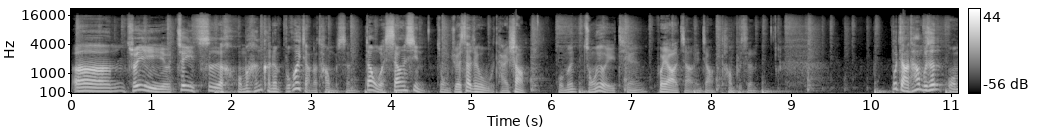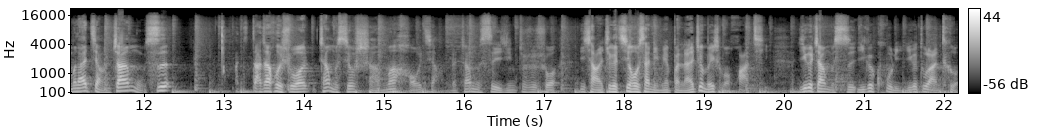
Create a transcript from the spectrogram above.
嗯，所以这一次我们很可能不会讲到汤普森，但我相信总决赛这个舞台上，我们总有一天会要讲一讲汤普森。不讲汤普森，我们来讲詹姆斯。大家会说詹姆斯有什么好讲的？詹姆斯已经就是说，你想这个季后赛里面本来就没什么话题，一个詹姆斯，一个库里，一个杜兰特，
